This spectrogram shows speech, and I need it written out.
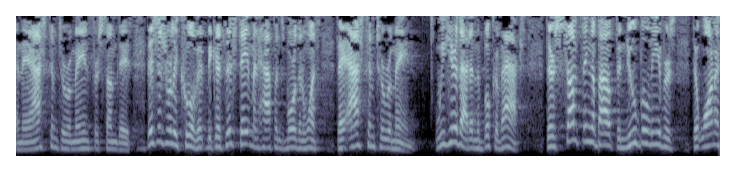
and they asked him to remain for some days. This is really cool because this statement happens more than once. They asked him to remain. We hear that in the book of Acts. There's something about the new believers that want to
